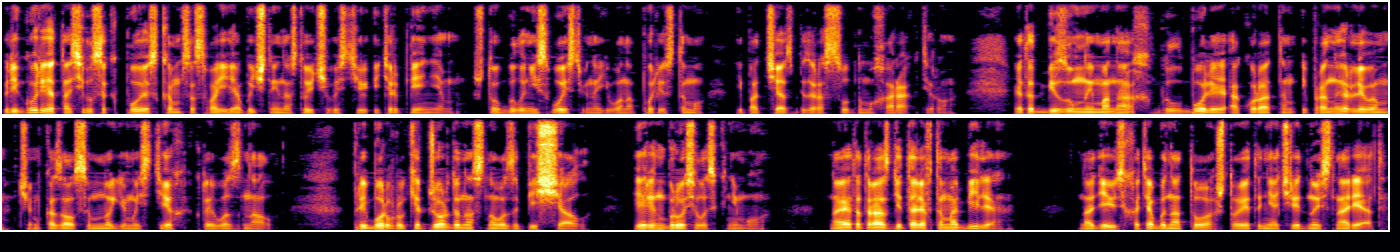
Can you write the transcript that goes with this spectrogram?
Григорий относился к поискам со своей обычной настойчивостью и терпением, что было не свойственно его напористому и подчас безрассудному характеру. Этот безумный монах был более аккуратным и пронырливым, чем казался многим из тех, кто его знал. Прибор в руке Джордана снова запищал. Эрин бросилась к нему. «На этот раз деталь автомобиля?» «Надеюсь хотя бы на то, что это не очередной снаряд»,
